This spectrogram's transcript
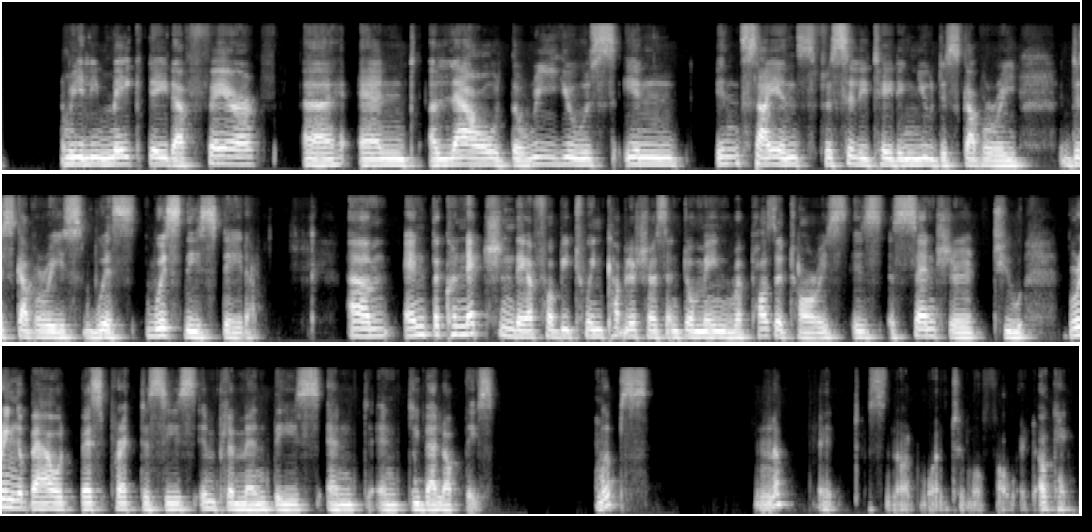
really make data fair uh, and allow the reuse in, in science facilitating new discovery discoveries with, with these data. Um, and the connection, therefore, between publishers and domain repositories is essential to bring about best practices, implement these, and, and develop these. Whoops. Nope, it does not want to move forward. Okay.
